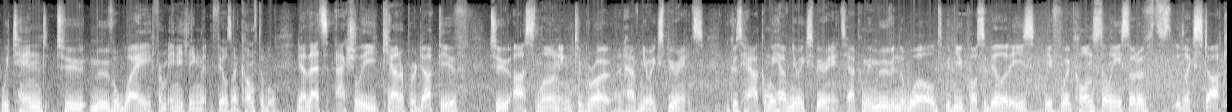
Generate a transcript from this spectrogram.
we tend to move away from anything that feels uncomfortable. Now, that's actually counterproductive to us learning to grow and have new experience. Because how can we have new experience? How can we move in the world with new possibilities if we're constantly sort of like stuck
